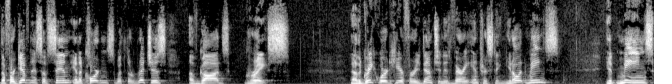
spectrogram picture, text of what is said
the forgiveness of sin in accordance with the riches of God's grace. Now, the Greek word here for redemption is very interesting. You know what it means? It means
